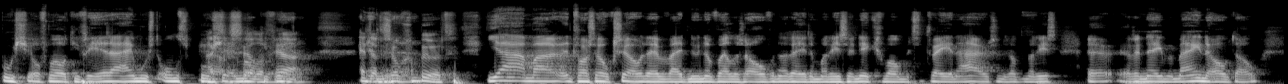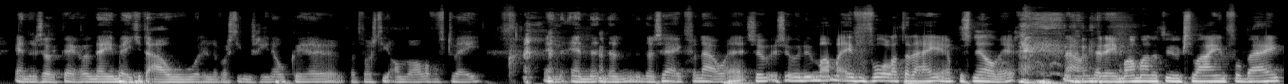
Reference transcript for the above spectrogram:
pushen of motiveren. Hij moest ons pushen en zichzelf, motiveren. ja. En dat En, is ook eh, gebeurd. Ja, maar het was ook zo. Daar hebben wij het nu nog wel eens over. Dan reden Maris en ik gewoon met z'n tweeën naar huis. En dan zat Maris, eh René met mij in de auto. En dan zat ik tegen René een beetje te ouwe hoeren. En dan was hij misschien ook, eh, wat was die, anderhalf of twee. En, en dan, dan zei ik van nou, hè, zullen, we- zullen we nu mama even voor laten rijden op de snelweg? nou, en dan reed mama natuurlijk zwaaiend voorbij.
